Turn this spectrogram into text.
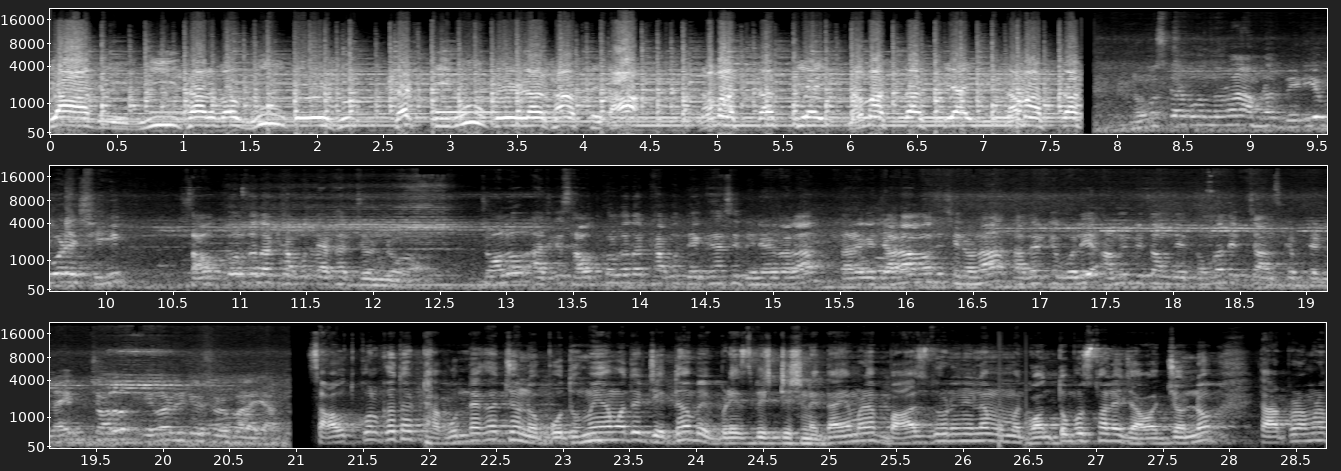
या देवी सर्वभूतेषु शक्तिरूपेण संस्थिता नमस्तस्यै नमस्तस्यै नमस्तस्यै নমস্কার বন্ধুরা আমরা বেরিয়ে পড়েছি সাউথ কলকাতার ঠাকুর দেখার জন্য চলো আজকে সাউথ কলকাতার ঠাকুর দেখে আসি দিনের বেলা তার আগে যারা আমাকে চেনো না তাদেরকে বলি আমি প্রীতম দে তোমরা দেখছো আনস্ক্রিপ্টেড লাইভ চলো এবার ভিডিও শুরু করা যাক সাউথ কলকাতার ঠাকুর দেখার জন্য প্রথমে আমাদের যেতে হবে ব্রেসবি স্টেশনে। তাই আমরা বাস ধরে নিলাম আমার গন্তব্যস্থলে যাওয়ার জন্য। তারপর আমরা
